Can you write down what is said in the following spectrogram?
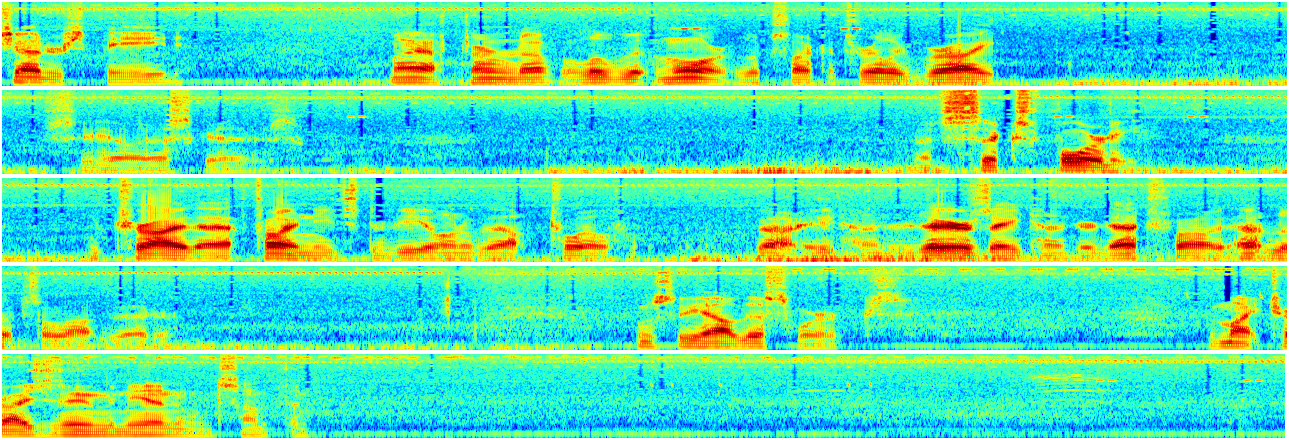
shutter speed. Might have turned it up a little bit more. It looks like it's really bright. See how this goes. That's 640. We'll try that. Probably needs to be on about 12, about 800. There's 800. That's probably, that looks a lot better. We'll see how this works. I might try zooming in on something.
